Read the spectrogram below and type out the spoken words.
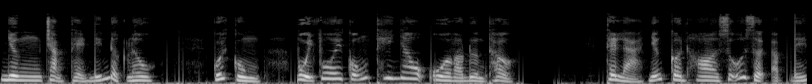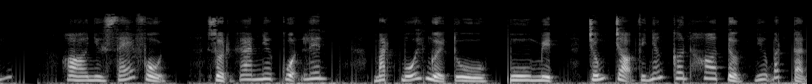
Nhưng chẳng thể nín được lâu. Cuối cùng, bụi vôi cũng thi nhau ùa vào đường thở. Thế là những cơn ho rũ rượi ập đến, ho như xé phổi, ruột gan như cuộn lên, mắt mũi người tù mù mịt chống chọi với những cơn ho tưởng như bất tận.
